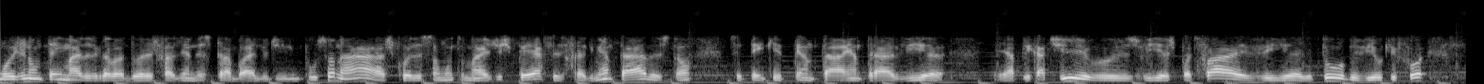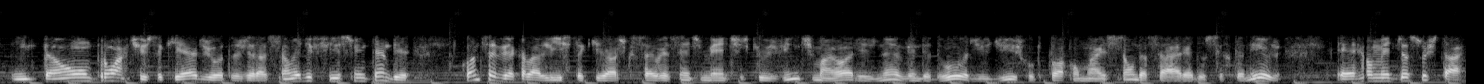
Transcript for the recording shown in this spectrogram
Hoje não tem mais as gravadoras fazendo esse trabalho de impulsionar, as coisas são muito mais dispersas e fragmentadas, então você tem que tentar entrar via é, aplicativos, via Spotify, via YouTube, via o que for. Então, para um artista que é de outra geração, é difícil entender. Quando você vê aquela lista que eu acho que saiu recentemente, que os 20 maiores né, vendedores de disco que tocam mais são dessa área do sertanejo, é realmente de assustar.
